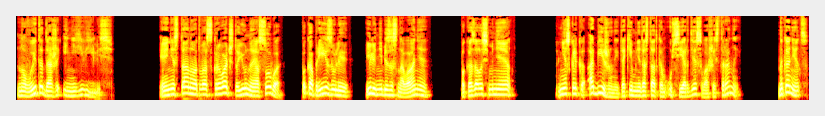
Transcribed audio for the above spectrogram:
Но вы-то даже и не явились. Я не стану от вас скрывать, что юная особа, по капризу ли или не без основания, показалась мне несколько обиженной таким недостатком усердия с вашей стороны. Наконец,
